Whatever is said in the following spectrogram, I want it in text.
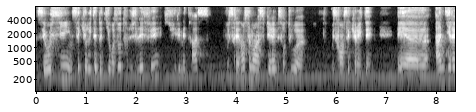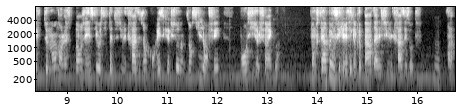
c'est aussi une sécurité de dire aux autres, je l'ai fait, suivez mes traces, vous serez non seulement inspiré, mais surtout, euh, vous serez en sécurité. Et euh, indirectement, dans le sport, j'ai essayé aussi de suivre les traces des gens qui ont réussi quelque chose en disant, s'ils l'ont fait, moi aussi je le ferai. Quoi. Donc c'était un peu une sécurité quelque part d'aller suivre les traces des autres. Voilà.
